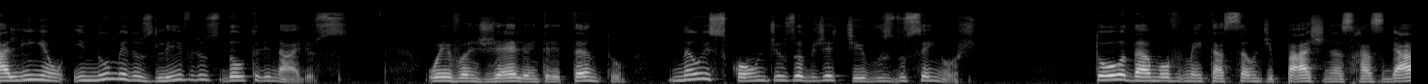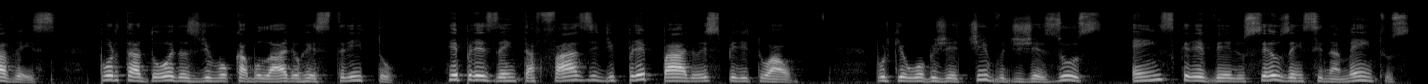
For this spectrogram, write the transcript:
alinham inúmeros livros doutrinários. O Evangelho, entretanto, não esconde os objetivos do Senhor. Toda a movimentação de páginas rasgáveis, portadoras de vocabulário restrito, representa a fase de preparo espiritual, porque o objetivo de Jesus é inscrever os seus ensinamentos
